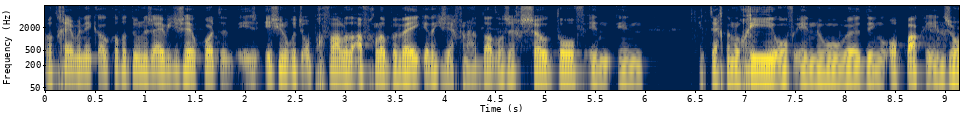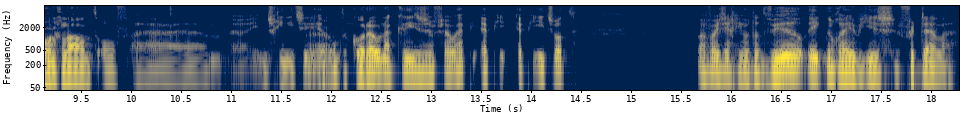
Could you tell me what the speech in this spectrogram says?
Wat Gerben en ik ook altijd doen is eventjes heel kort. Is, is je nog iets opgevallen de afgelopen weken dat je zegt van nou dat was echt zo tof in, in, in technologie of in hoe we dingen oppakken in zorgland of ehm, eh, misschien iets rond de coronacrisis of zo. Heb je, heb je, heb je iets wat waarvan je zegt joh dat wil ik nog eventjes vertellen?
